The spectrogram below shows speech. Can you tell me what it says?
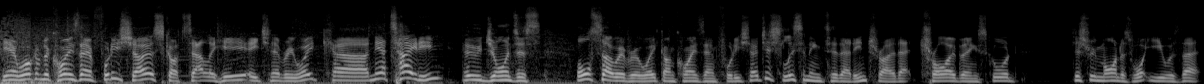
Yeah, welcome to Queensland Footy Show. Scott Sattler here each and every week. Uh, now, Tatey, who joins us also every week on Queensland Footy Show, just listening to that intro, that try being scored, just remind us what year was that?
